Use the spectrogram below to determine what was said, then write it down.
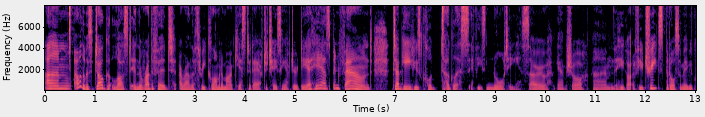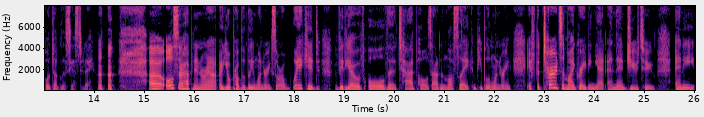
Um, oh, there was a dog lost in the Rutherford around the three kilometre mark yesterday after chasing after a deer. He has been found. Dougie, who's called Douglas if he's naughty. So, yeah, I'm sure um, he got a few treats, but also maybe called Douglas yesterday. uh, also happening around, uh, you're probably wondering, saw a wicked video of all the tadpoles out in Lost Lake, and people are wondering if the toads are migrating yet, and they're due to any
